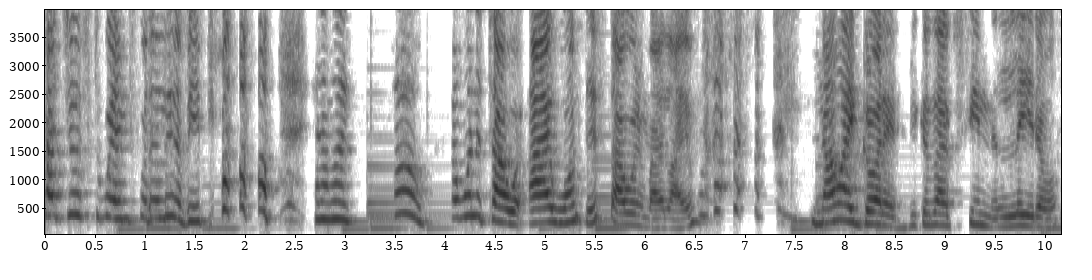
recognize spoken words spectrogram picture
I just went for a little bit. and I'm like, oh, I want a tower. I want this tower in my life. now I got it because I've seen a little.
